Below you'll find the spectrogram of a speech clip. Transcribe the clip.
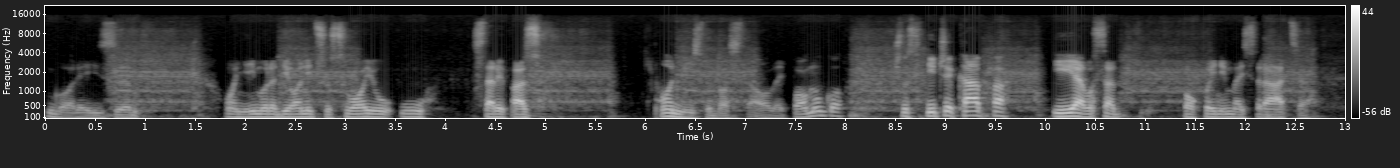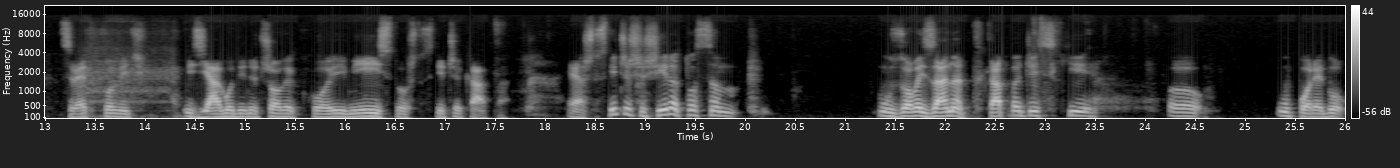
gore iz... Uh, on je imao radionicu svoju u Staroj Pazovi. On mi isto dosta ovaj, pomogao. Što se tiče kapa, i evo sad pokojni majstoraca Cvetković, iz Jagodine čovek koji mi je isto što se tiče kapa. E, a što se tiče šešira, to sam uz ovaj zanat kapađiski uh, uporedu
